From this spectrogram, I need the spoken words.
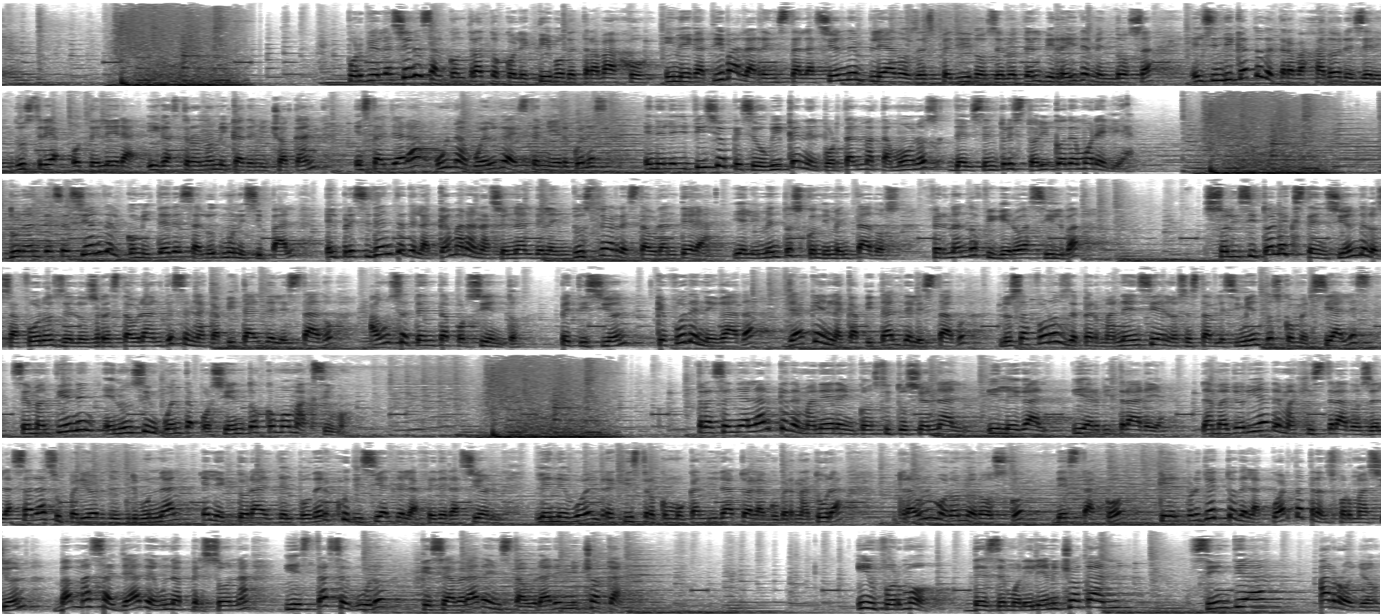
Por violaciones al contrato colectivo de trabajo y negativa a la reinstalación de empleados despedidos del Hotel Virrey de Mendoza, el Sindicato de Trabajadores de la Industria Hotelera y Gastronómica de Michoacán estallará una huelga este miércoles en el edificio que se ubica en el portal Matamoros del Centro Histórico de Morelia. Durante sesión del Comité de Salud Municipal, el presidente de la Cámara Nacional de la Industria Restaurantera y Alimentos Condimentados, Fernando Figueroa Silva, solicitó la extensión de los aforos de los restaurantes en la capital del estado a un 70%, petición que fue denegada ya que en la capital del estado los aforos de permanencia en los establecimientos comerciales se mantienen en un 50% como máximo. Tras señalar que de manera inconstitucional, ilegal y arbitraria, la mayoría de magistrados de la Sala Superior del Tribunal Electoral del Poder Judicial de la Federación le negó el registro como candidato a la gubernatura, Raúl Morón Orozco destacó que el proyecto de la Cuarta Transformación va más allá de una persona y está seguro que se habrá de instaurar en Michoacán. Informó desde Morelia, Michoacán, Cintia Arroyo.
